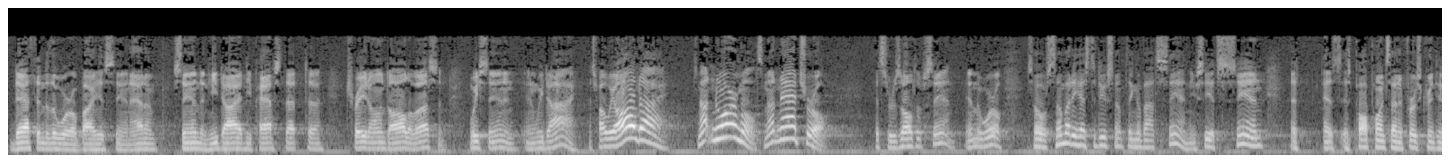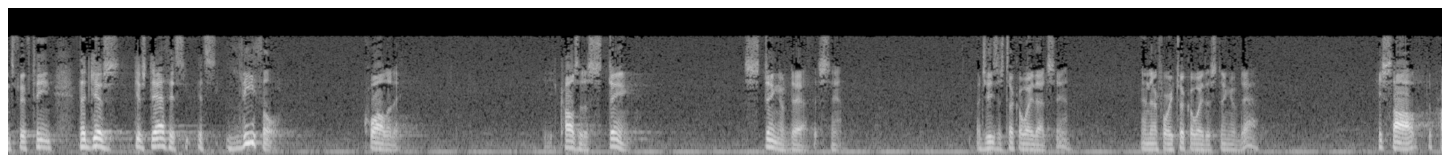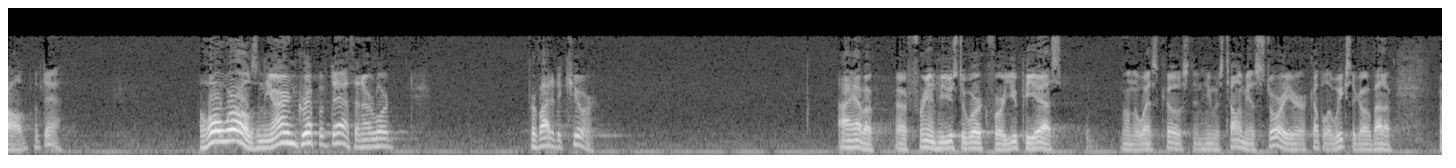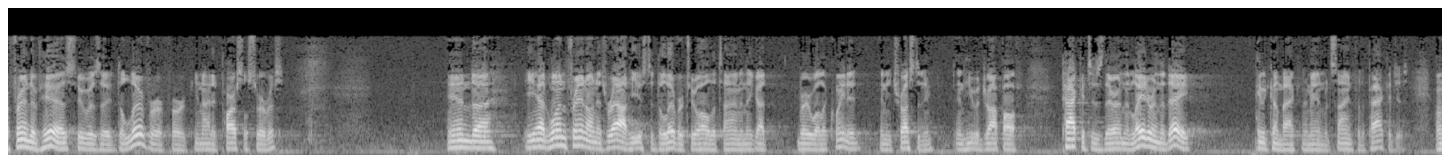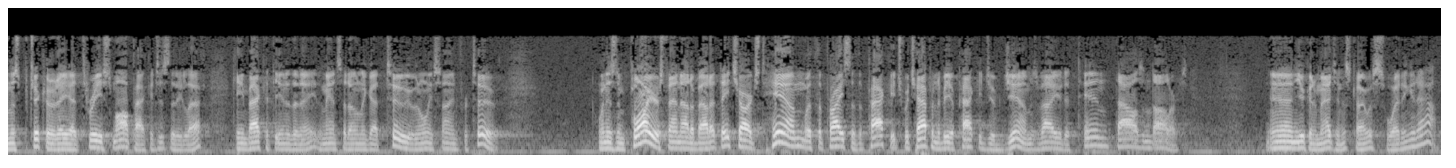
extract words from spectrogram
death into the world by his sin. Adam sinned, and he died, and he passed that uh, trait on to all of us, and we sin and, and we die. That's why we all die. It's not normal. It's not natural. It's the result of sin in the world. So somebody has to do something about sin. You see, it's sin that, as, as Paul points out in 1 Corinthians 15, that gives, gives death its, its lethal quality. He calls it a sting. Sting of death is sin. But Jesus took away that sin. And therefore he took away the sting of death. He solved the problem of death. The whole world is in the iron grip of death, and our Lord provided a cure. I have a, a friend who used to work for UPS on the West Coast, and he was telling me a story here a couple of weeks ago about a, a friend of his who was a deliverer for United Parcel Service. And uh, he had one friend on his route he used to deliver to all the time, and they got very well acquainted, and he trusted him, and he would drop off packages there, and then later in the day, he would come back and the man would sign for the packages. On this particular day, he had three small packages that he left. Came back at the end of the day. The man said, I only got two. He would only sign for two. When his employers found out about it, they charged him with the price of the package, which happened to be a package of gems valued at $10,000. And you can imagine this guy was sweating it out.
